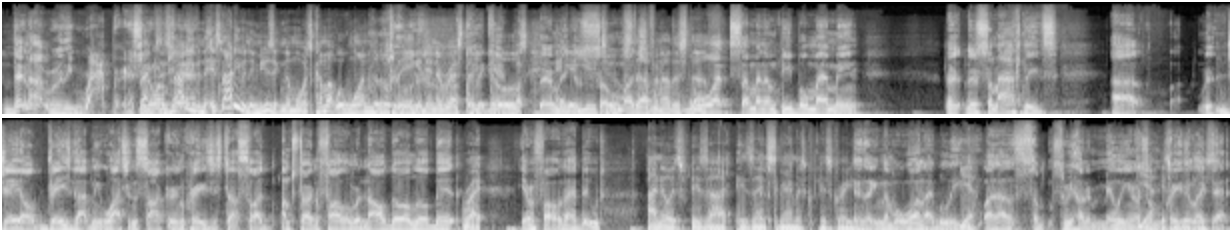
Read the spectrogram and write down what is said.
they're not really rappers. Know it's not even it's not even the music no more. It's come up with one little thing and then the rest of it goes They're and making YouTube stuff and other stuff. What some of them people, I mean, there, there's some athletes. Uh, Jay, Jay's got me watching soccer and crazy stuff, so I, I'm starting to follow Ronaldo a little bit. Right. You ever follow that dude? I know his his uh, his Instagram is is crazy. He's like number one, I believe. Yeah. Uh, some 300 million or Yeah, something crazy like that.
